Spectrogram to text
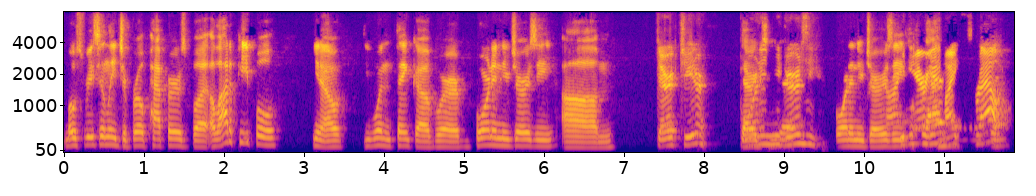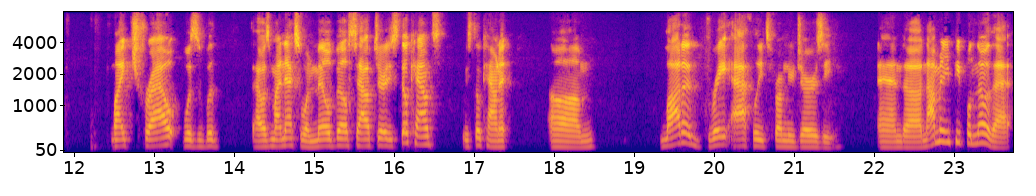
most recently, Jabril Peppers, but a lot of people, you know, you wouldn't think of were born in New Jersey. Um, Derek Jeter, born Derek in New Jeter. Jersey. born in New Jersey. Mike Trout. Mike Trout was with that was my next one. Millville, South Jersey still counts. We still count it. Um, a lot of great athletes from New Jersey, and uh, not many people know that.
